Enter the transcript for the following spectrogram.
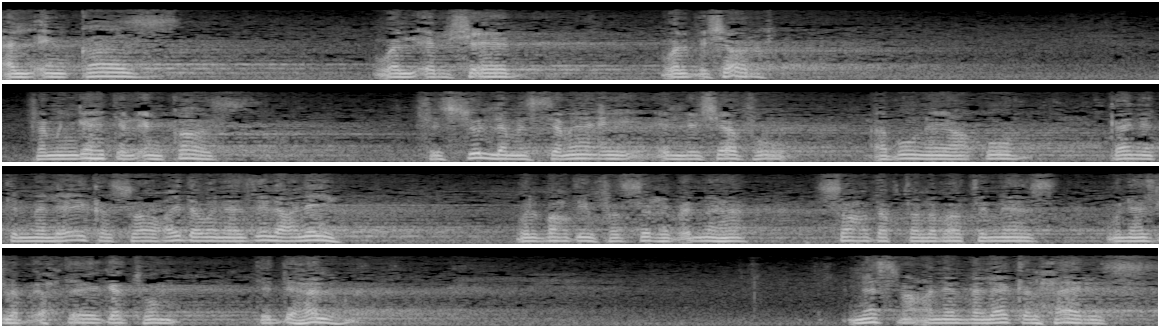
الإنقاذ والإرشاد والبشارة. فمن جهة الإنقاذ في السلم السمائي اللي شافه أبونا يعقوب كانت الملائكة صاعدة ونازلة عليه والبعض يفسرها بأنها صاعدة بطلبات الناس ونازلة بإحتياجاتهم. تديها لهم نسمع عن الملاك الحارس.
